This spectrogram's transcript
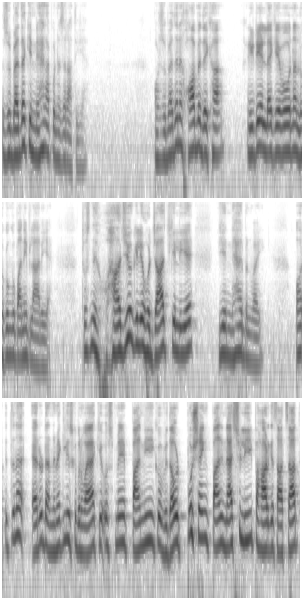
زبیدہ کی نہر آپ کو نظر آتی ہے۔ اور زبیدہ نے خواب میں دیکھا ڈیٹیلڈ ہے کہ وہ نا لوگوں کو پانی پلا رہی ہے۔ تو اس نے حاجیوں کے لیے، حجاج کے لیے یہ نہر بنوائی۔ اور اتنا ایرو ڈائنامکلی اس کو بنوایا کہ اس میں پانی کو وداؤٹ پشنگ پانی نیچرلی پہاڑ کے ساتھ ساتھ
